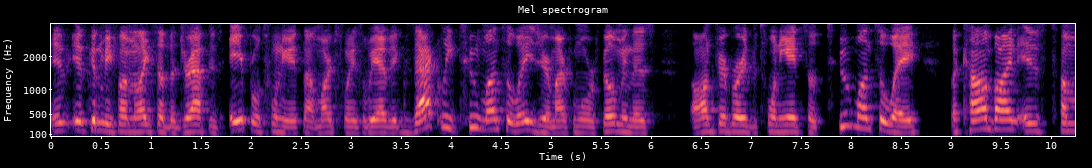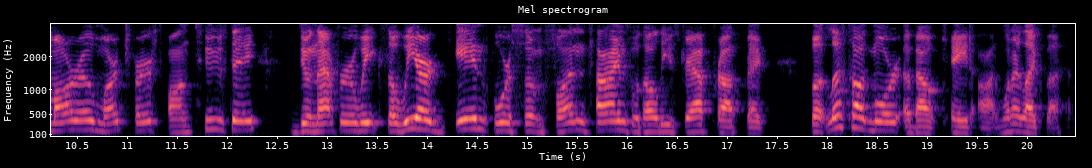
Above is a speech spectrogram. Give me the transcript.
it, it's going to be fun. Like I said, the draft is April 28th, not March 20th. So we have exactly two months away, Jeremiah, from when we're filming this on February the 28th. So two months away. The combine is tomorrow, March 1st, on Tuesday doing that for a week. So we are in for some fun times with all these draft prospects. But let's talk more about Cade on what I like about him.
